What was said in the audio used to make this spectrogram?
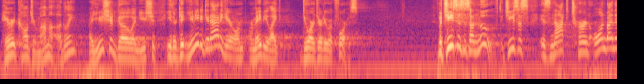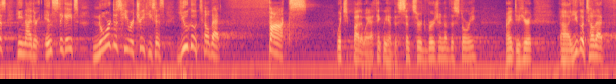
Herod called your mama ugly? Right, you should go and you should either get, you need to get out of here or, or maybe like do our dirty work for us. But Jesus is unmoved. Jesus is not turned on by this. He neither instigates nor does he retreat. He says, You go tell that fox, which, by the way, I think we have the censored version of the story, right? Do you hear it? Uh, you go tell that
